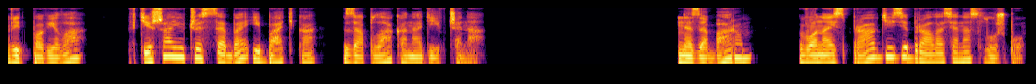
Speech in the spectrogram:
відповіла, втішаючи себе і батька заплакана дівчина. Незабаром вона й справді зібралася на службу,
